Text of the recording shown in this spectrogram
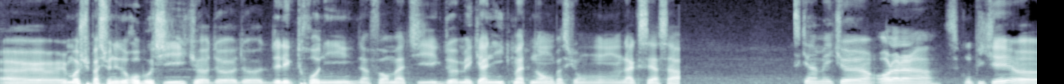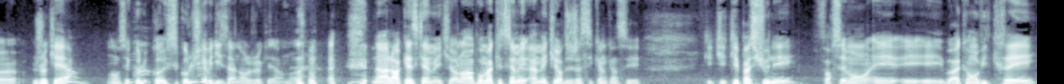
Moi, je suis passionné de robotique, d'électronique, d'informatique, de mécanique maintenant, parce qu'on on a accès à ça. Qu'est-ce qu'un maker Oh là là, là, c'est compliqué. Euh, Joker Non, c'est Col- Coluche qui avait dit ça, non, le Joker Non, alors qu'est-ce qu'un maker Non, Pour moi, qu'est-ce qu'un ma- un maker Déjà, c'est quelqu'un qui, est passionné, forcément, et, bah, qui a envie de créer,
